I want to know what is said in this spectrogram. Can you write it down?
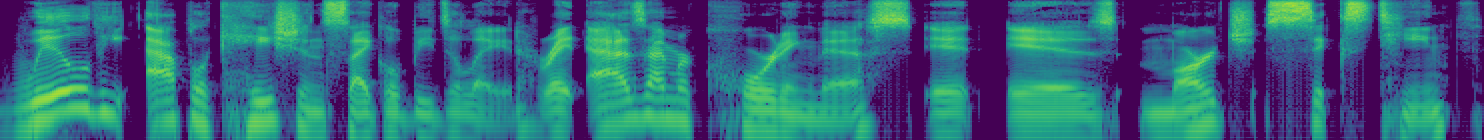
Will the application cycle be delayed? Right. As I'm recording this, it is March 16th.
